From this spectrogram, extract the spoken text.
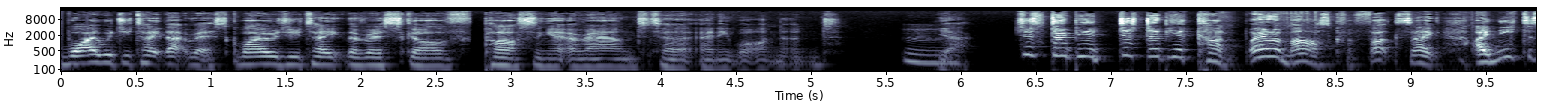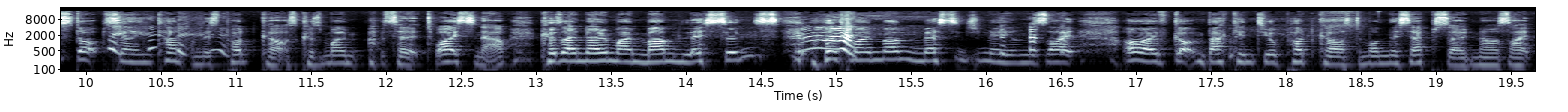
why would you take that risk? Why would you take the risk of passing it around to anyone? And hmm. yeah, Just don't be a just don't be a cunt. Wear a mask for fuck's sake. I need to stop saying cunt on this podcast because my I've said it twice now because I know my mum listens. my mum messaged me and was like, "Oh, I've gotten back into your podcast. I'm on this episode," and I was like,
